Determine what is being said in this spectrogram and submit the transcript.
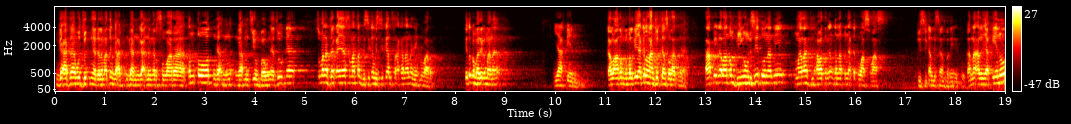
Enggak ada wujudnya dalam arti enggak enggak enggak dengar suara kentut, enggak enggak mencium baunya juga Cuma ada kayak semacam bisikan-bisikan seakan-akan yang keluar. Itu kembali ke mana? Yakin. Kalau antum kembali ke yakin lanjutkan sholatnya. Tapi kalau antum bingung di situ nanti malah dikhawatirkan kena penyakit was-was. Bisikan-bisikan seperti itu. Karena al-yaqinu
